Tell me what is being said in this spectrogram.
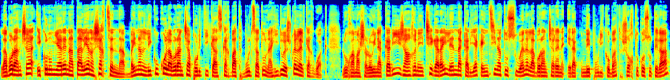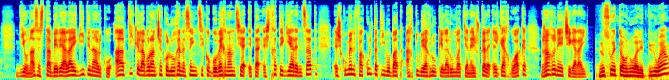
Laborantza ekonomiaren atalean sartzen da, baina likuko laborantza politika azkar bat bultzatu nahi du eskuela elkargoak. Lujama Saloinakari, Jean-René Etxegarai lehendakariak aintzinatu zuen laborantzaren erakunde publiko bat sortuko zutela. Dionaz, ez da bere ala egiten alko, ahatik laborantzako luren zaintzeko gobernantzia eta estrategiaren zat, eskumen fakultatibo bat hartu behar luke larun batean euskal elkargoak, Jean-René Etxegarai. Nous souhaitons nous aller plus loin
